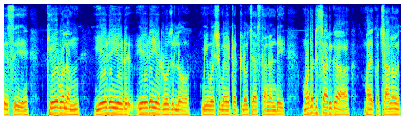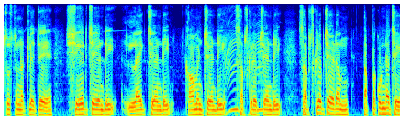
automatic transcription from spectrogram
చేసి కేవలం ఏడే ఏడు ఏడే ఏడు రోజుల్లో మీ వశమయ్యేటట్లు చేస్తానండి. మొదటిసారిగా మా యొక్క ఛానల్ని చూస్తున్నట్లయితే షేర్ చేయండి లైక్ చేయండి కామెంట్ చేయండి సబ్స్క్రైబ్ చేయండి. సబ్స్క్రైబ్ చేయడం తప్పకుండా చేయండి.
